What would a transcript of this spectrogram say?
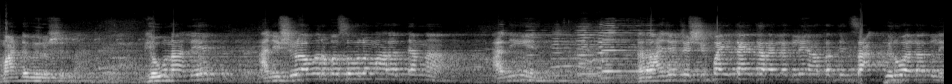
मांडवी ऋषींना. घेऊन आले आणि शिळावर बसवलं महाराज त्यांना. आणि राजाचे शिपाई काय करायला लागले? आता ते चाक फिरवायला लागले.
